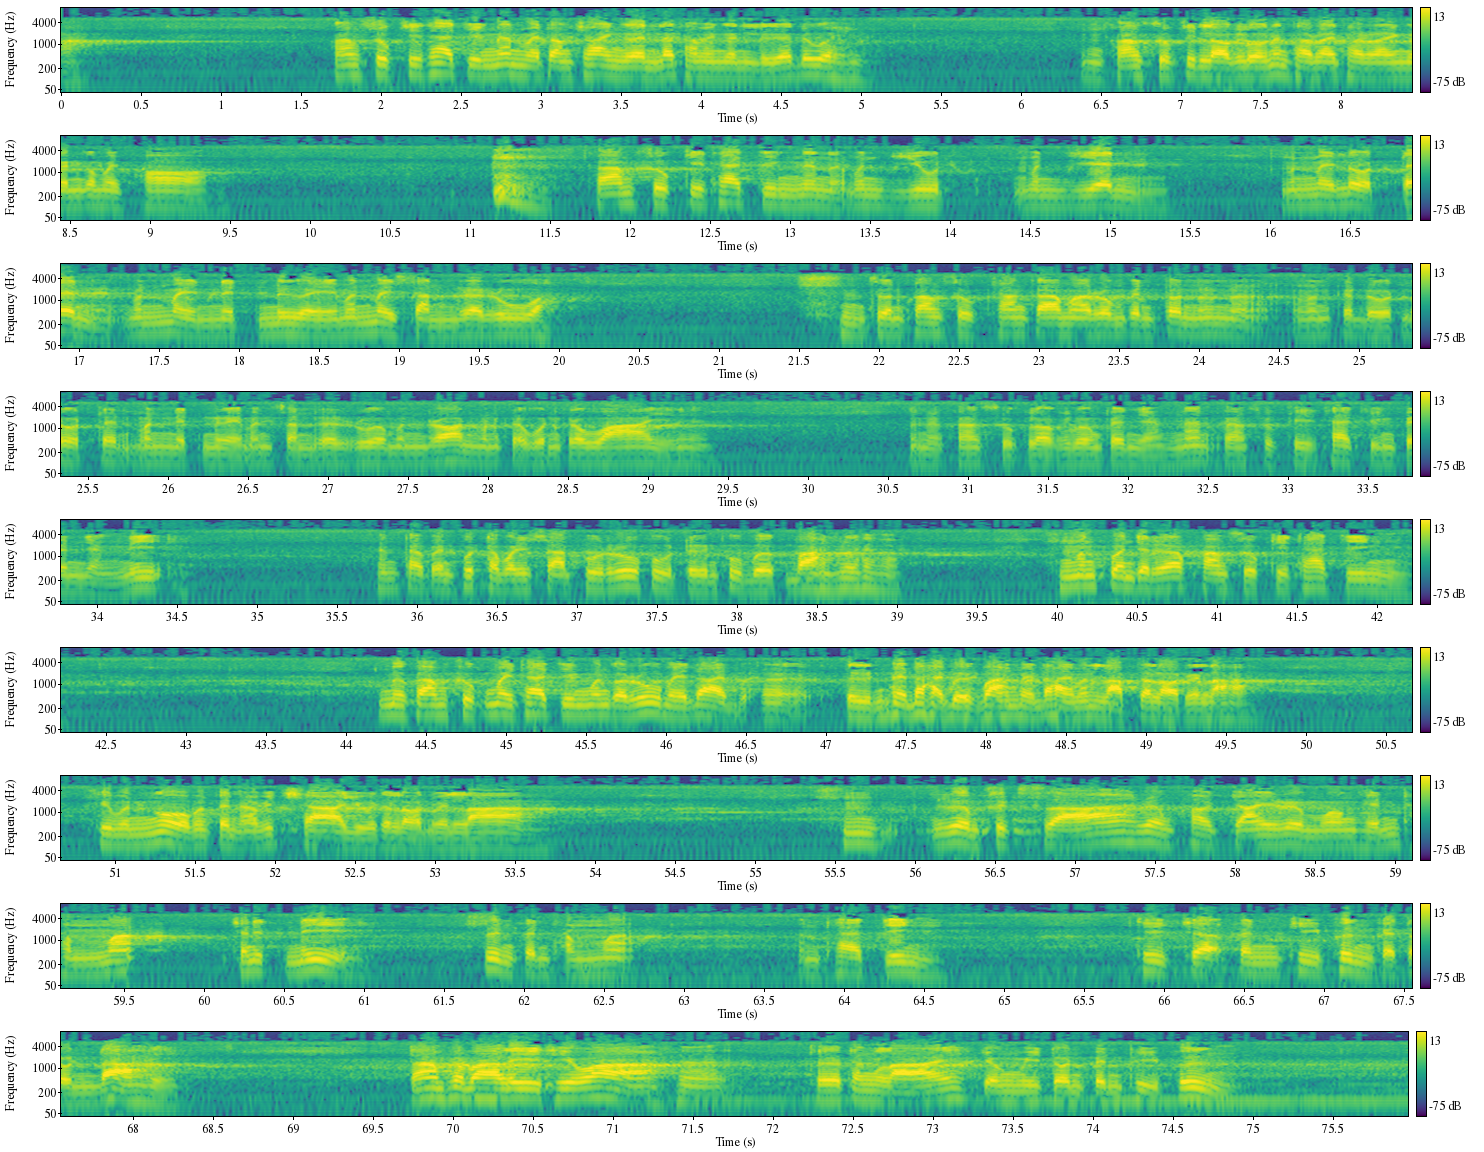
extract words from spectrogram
ความสุขที่แท้จริงนั้นไม่ต้องใช้เงิน และทำให้เงินเหลือด้วย ความสุขที่หลอกลวงนั้นเท่าไรเท่าไรเงินก็ไม่พอ ความสุขที่แท้จริงนั่นมันหยุด มันเย็น มันไม่โลดเต้น มันไม่เหน็ดเหนื่อย มันไม่สั่นระรัว ส่วนความสุขทางกามารมณ์เป็นต้นนั่นน่ะ มันกระโดดโลดเต้น มันเหน็ดเหนื่อย มันสั่นระรัว มันร้อน มันกระวนกระวายนี่นั่นความสุขหลอกลวงเป็นอย่างนั้น ความสุขที่แท้จริงเป็นอย่างนี้นั้นถ้าเป็นพุทธบริษัทผู้รู้ผู้ตื่นผู้เบิกบานแล้ว มันควรจะได้รับความสุขที่แท้จริง เมื่อความสุขไม่แท้จริงมันก็รู้ไม่ได้ตื่นไม่ได้เบิกบานไม่ได้ มันหลับตลอดเวลา คือมันโง่มันเป็นอวิชชาอยู่ตลอดเวลาเริ่มศึกษา เริ่มเข้าใจ เริ่มมองเห็นธรรมะ ชนิดนี้ ซึ่งเป็นธรรมะอันแท้จริง ที่จะเป็นที่พึ่งแก่ตนได้ ตามพระบาลีที่ว่า เธอทั้งหลายจงมีตนเป็นที่พึ่ง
